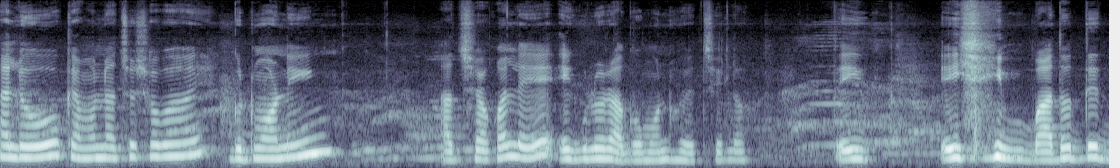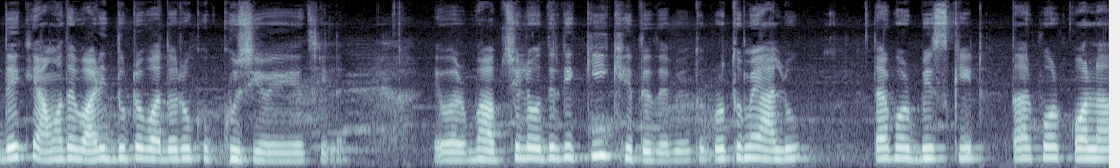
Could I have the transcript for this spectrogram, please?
হ্যালো, কেমন আছো সবাই? গুড মর্নিং আজ সকালে এগুলোর আগমন হয়েছিল। তো এই এই বাঁদরদের দেখে আমাদের বাড়ির দুটো বাঁদরও খুব খুশি হয়ে গেছিল। এবার ভাবছিল ওদেরকে কি খেতে দেবে? তো প্রথমে আলু, তারপর বিস্কিট, তারপর কলা,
